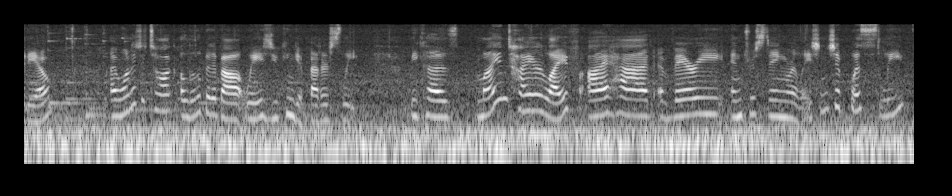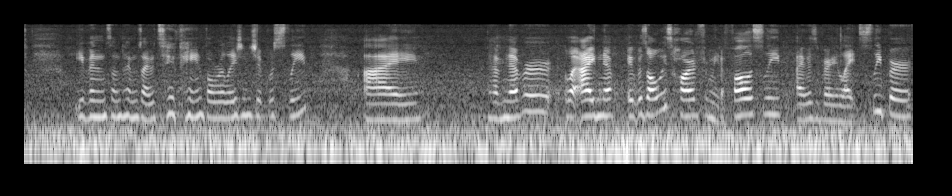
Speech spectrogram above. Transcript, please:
video. I wanted to talk a little bit about ways you can get better sleep. Because my entire life I had a very interesting relationship with sleep. Even sometimes I would say painful relationship with sleep. I have never like I never it was always hard for me to fall asleep. I was a very light sleeper.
